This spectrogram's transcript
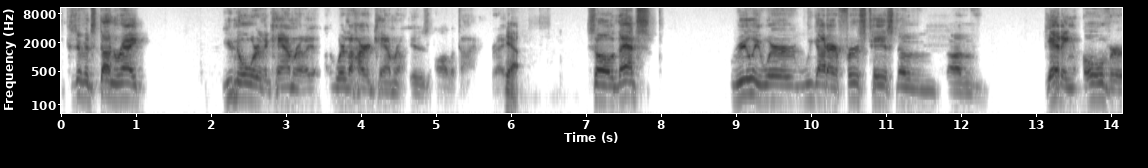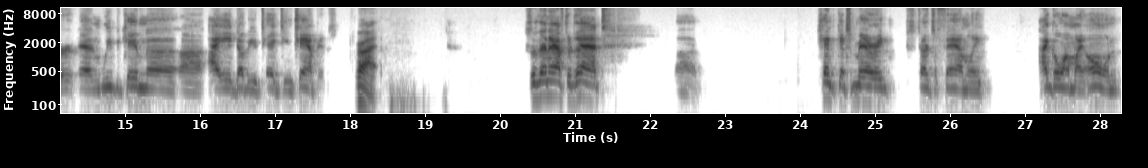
because if it's done right, you know where the camera, where the hard camera is all the time, right? Yeah. So that's really where we got our first taste of of getting over, and we became the uh, IAW Tag Team Champions. right. So then after that, uh, Kent gets married, starts a family. I go on my own.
